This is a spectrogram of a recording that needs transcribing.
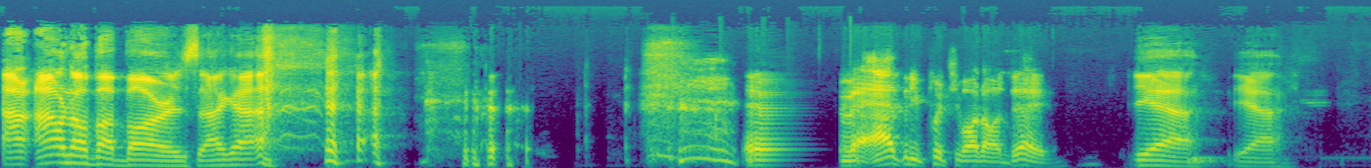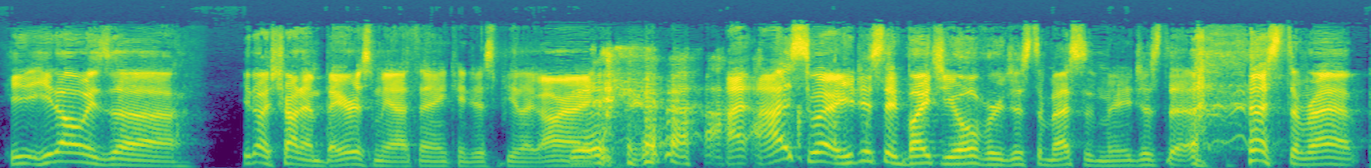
I, I don't know about bars. I got. Yeah, man, Anthony put you on all day. yeah, yeah. He he'd always uh he'd always try to embarrass me. I think and just be like, all right. Yeah. I, I swear he just invites you over just to mess with me, just to just to rap.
